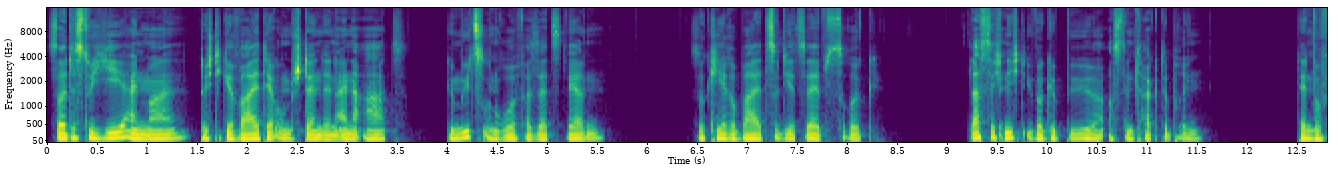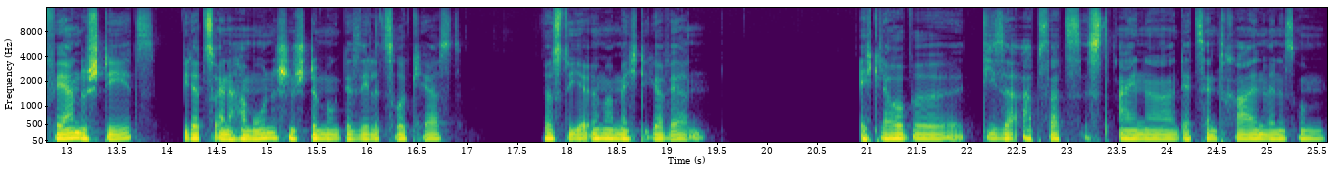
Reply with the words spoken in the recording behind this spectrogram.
Solltest du je einmal durch die Gewalt der Umstände in eine Art Gemütsunruhe versetzt werden, so kehre bald zu dir selbst zurück. Lass dich nicht über Gebühr aus dem Takte bringen, denn wofern du stets wieder zu einer harmonischen Stimmung der Seele zurückkehrst, wirst du ihr immer mächtiger werden. Ich glaube, dieser Absatz ist einer der zentralen, wenn es um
